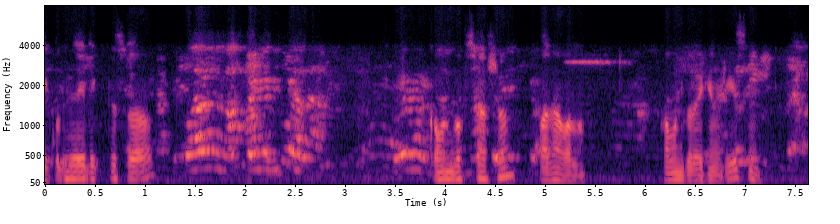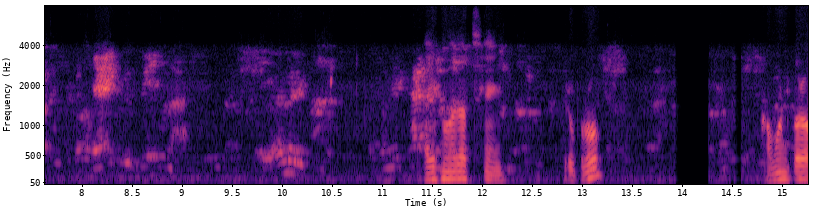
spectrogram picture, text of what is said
কি কোথা থেকে দেখতেছো? কমেন্ট বক্সে আসো কথা বলো। কমেন্ট করো এখানে ঠিক আছে? তাই শোনা যাচ্ছে? পুরো কমেন্ট করো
